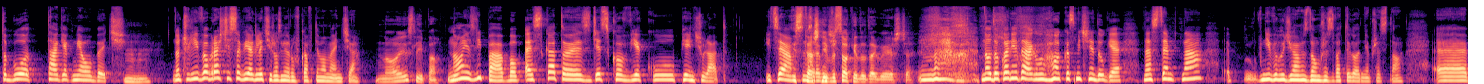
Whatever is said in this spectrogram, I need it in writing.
to było tak, jak miało być. Mhm. No czyli wyobraźcie sobie, jak leci rozmiarówka w tym momencie. No jest lipa. No jest lipa, bo SK to jest dziecko w wieku 5 lat. I co ja mam I strasznie zrobić? wysokie do tego jeszcze. No, no dokładnie tak, było kosmicznie długie. Następna, nie wychodziłam z domu przez dwa tygodnie przez to. E,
